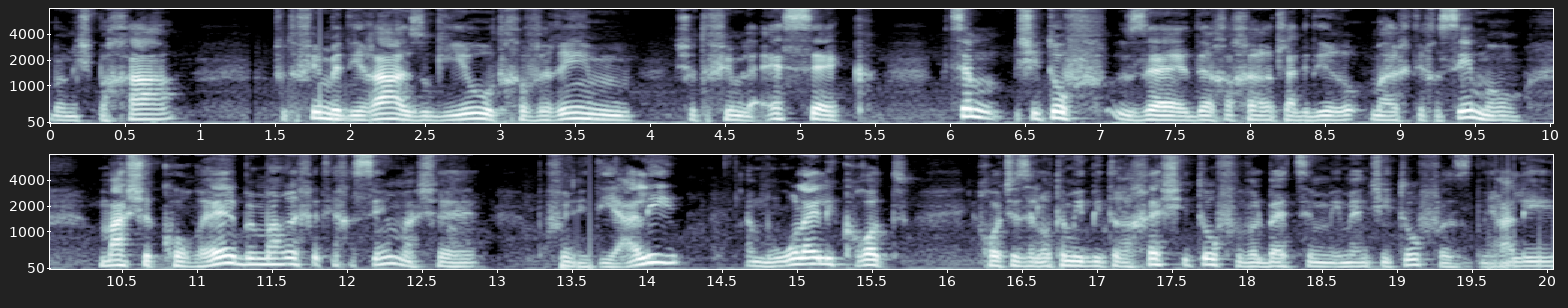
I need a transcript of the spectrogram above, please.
במשפחה, שותפים בדירה, זוגיות, חברים, שותפים לעסק. בעצם שיתוף זה דרך אחרת להגדיר מערכת יחסים, או מה שקורה במערכת יחסים, מה שבאופן אידיאלי אמור אולי לקרות. יכול להיות שזה לא תמיד מתרחש שיתוף, אבל בעצם אם אין שיתוף, אז נראה לי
